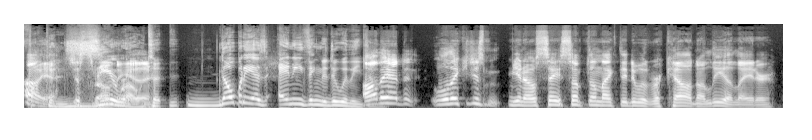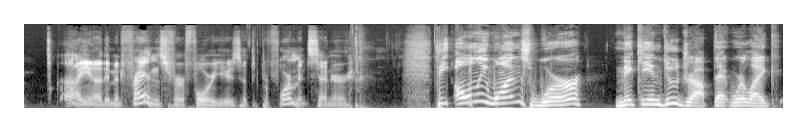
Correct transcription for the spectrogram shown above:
Oh, yeah, fucking just zero to. Nobody has anything to do with each All other. they had to well, they could just you know say something like they do with Raquel and Aliyah later. Oh, you know they've been friends for four years at the performance center. The only ones were Nikki and Doudrop that were like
